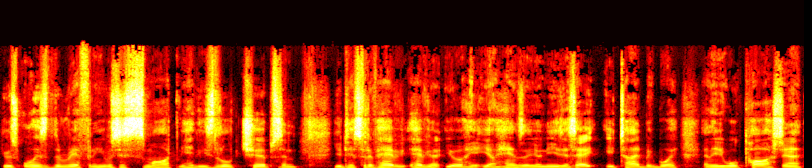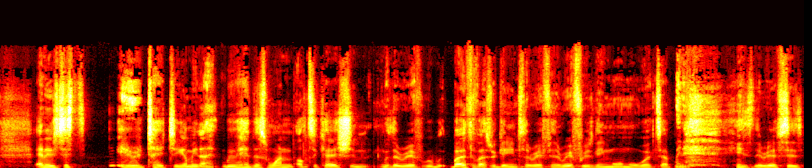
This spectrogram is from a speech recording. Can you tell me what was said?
he was always the ref, and he was just smart, and he had these little chirps, and you'd just sort of have have your, your, your hands on your knees and say, "You tired, big boy," and then you walk past, you know, and it was just irritating. I mean, I, we had this one altercation with the ref. Both of us were getting to the ref, and the referee was getting more and more worked up. And he's, the ref says,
